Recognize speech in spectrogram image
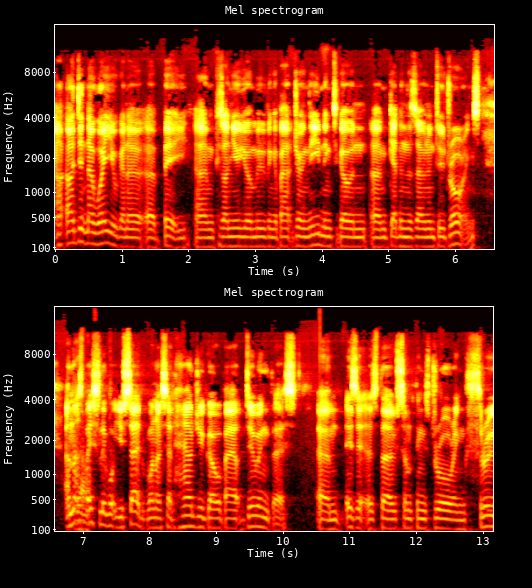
I, I didn't know where you were going to uh, be because I knew you were moving about during the evening to go and um, get in the zone and do drawings. And that's Yeah. basically what you said when I said, "How do you go about doing this?" Um, is it as though something's drawing through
